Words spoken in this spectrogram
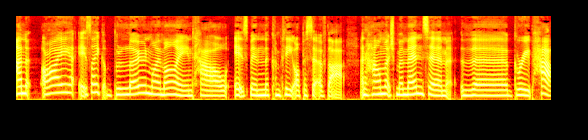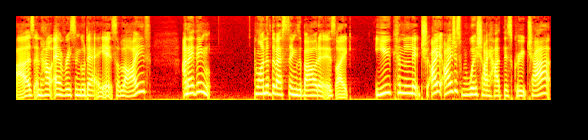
And i it's like blown my mind how it's been the complete opposite of that and how much momentum the group has and how every single day it's alive. And i think one of the best things about it is like you can literally I, I just wish i had this group chat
